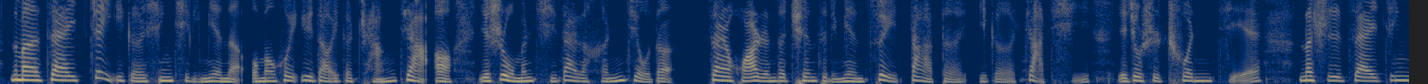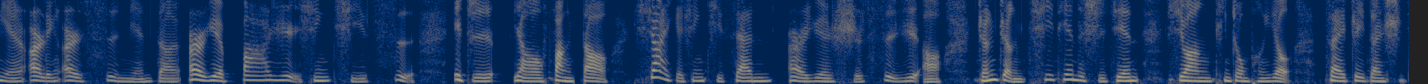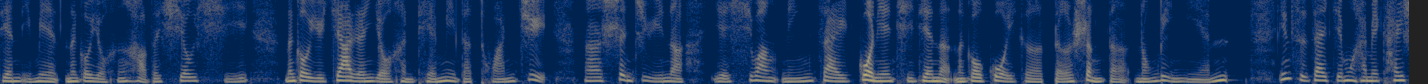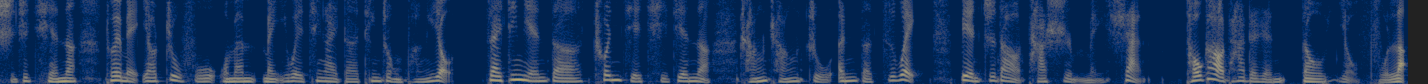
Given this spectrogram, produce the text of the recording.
那么在这一个星期里面呢，我们会遇到一个长假啊，也是我们期待了很久的。在华人的圈子里面，最大的一个假期，也就是春节，那是在今年二零二四年的二月八日星期四，一直要放到下一个星期三，二月十四日啊，整整七天的时间。希望听众朋友在这段时间里面能够有很好的休息，能够与家人有很甜蜜的团聚。那甚至于呢，也希望您在过年。年期间呢，能够过一个得胜的农历年。因此，在节目还没开始之前呢，涂惠美要祝福我们每一位亲爱的听众朋友，在今年的春节期间呢，尝尝主恩的滋味，便知道他是美善，投靠他的人都有福了。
